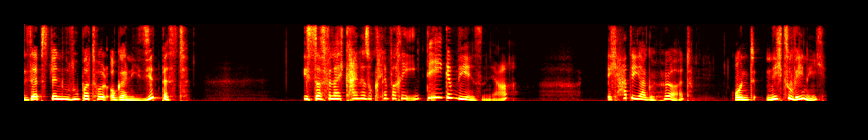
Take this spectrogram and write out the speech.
selbst wenn du super toll organisiert bist, ist das vielleicht keine so clevere Idee gewesen, ja? Ich hatte ja gehört, und nicht zu wenig,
